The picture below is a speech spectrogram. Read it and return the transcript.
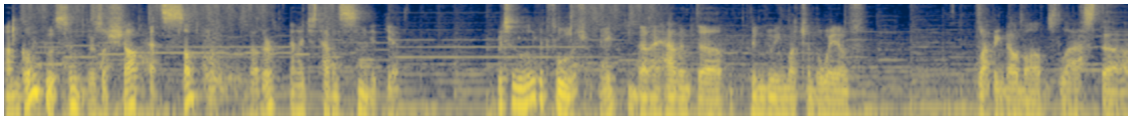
I'm going to assume there's a shop at some point or another, and I just haven't seen it yet. Which is a little bit foolish of me, that I haven't uh, been doing much in the way of flapping down mobs last, uh,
